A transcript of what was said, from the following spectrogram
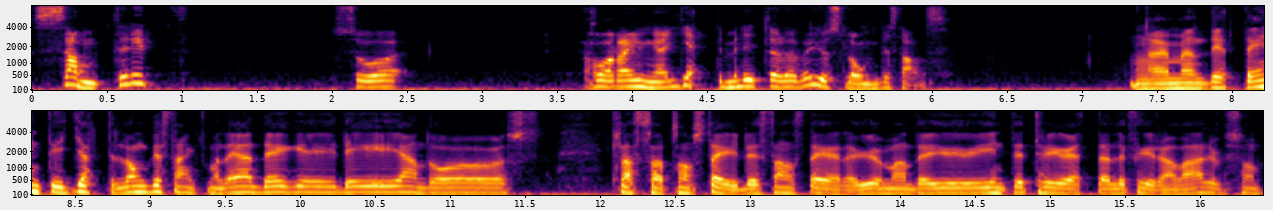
Samtidigt så har han ju inga jättemeriter över just lång distans. Nej men detta är inte jättelång distans men det är, det, är- det är ändå klassat som staydistans det är det ju. Men det är ju inte 3, 1 eller 4 varv som,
